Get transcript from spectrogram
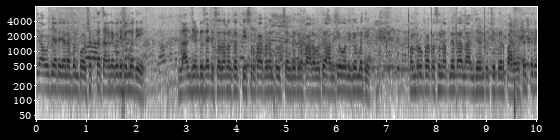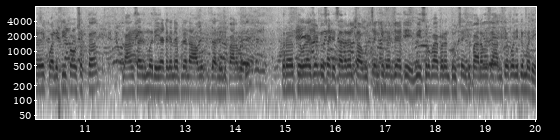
आवक या ठिकाणी आपण पाहू शकता चांगल्या क्वालिटीमध्ये. लाल झेंडूसाठी साधारणतः तीस रुपयापर्यंत उच्चांक दर पाहायला मिळते हलक्या क्वालिटीमध्ये पंधरा रुपयापासून आपल्याला लाल झेंडूचे दर पाहायला मिळतात. तर क्वालिटी पाहू शकता लहान साईजमध्ये या ठिकाणी आपल्याला आवक झालेली पाहायला मिळते. तर पिवळ्या झेंडूसाठी साधारणतः उच्चांकी दर जे आहे ते वीस रुपयापर्यंत उच्चांकी पाहायला मिळते. हलक्या क्वालिटीमध्ये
